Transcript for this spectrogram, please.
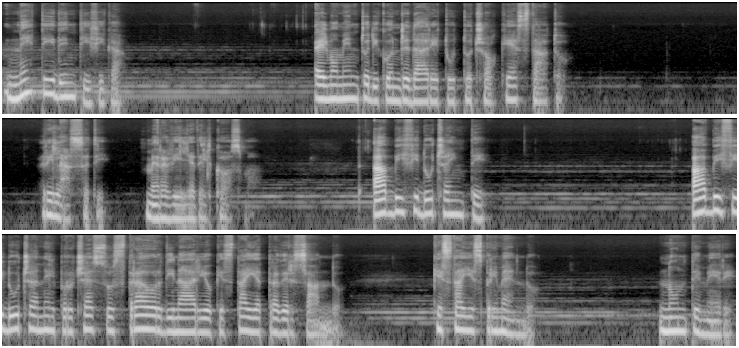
né ti identifica. È il momento di congedare tutto ciò che è stato. Rilassati, meraviglia del cosmo. Abbi fiducia in te. Abbi fiducia nel processo straordinario che stai attraversando, che stai esprimendo. Non temere,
